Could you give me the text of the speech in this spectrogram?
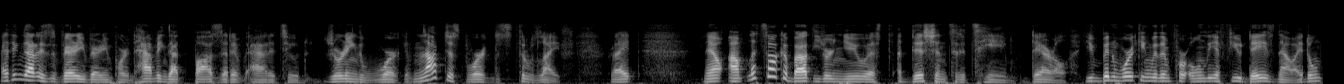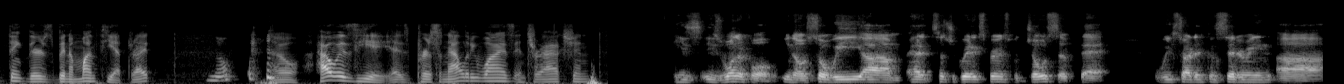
I think that is very, very important. Having that positive attitude during the work, not just work, just through life, right? Now, um, let's talk about your newest addition to the team, Daryl. You've been working with him for only a few days now. I don't think there's been a month yet, right? No. no. How is he? His personality wise, interaction? He's he's wonderful. You know, so we um, had such a great experience with Joseph that we started considering uh,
